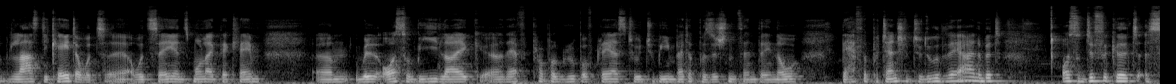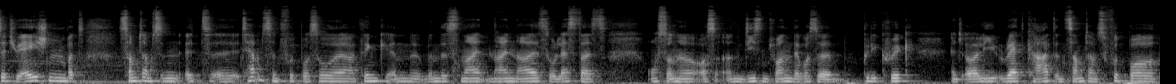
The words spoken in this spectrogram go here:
the, last decade. I would uh, I would say, and it's more like their claim. Um, will also be like uh, they have a proper group of players to, to be in better positions and they know they have the potential to do. They are in a bit also difficult situation, but sometimes it uh, it happens in football. So uh, I think in, in this nine nine nil, so Leicester is also on a, also on a decent run. There was a pretty quick and early red card, and sometimes football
